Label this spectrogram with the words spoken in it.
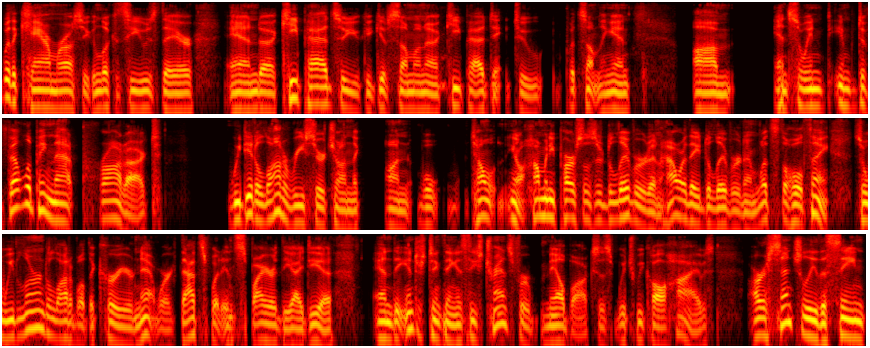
With a camera, so you can look and see who's there, and a keypad, so you could give someone a keypad to, to put something in. Um, and so in in developing that product, we did a lot of research on the on well tell you know how many parcels are delivered and how are they delivered and what's the whole thing. So we learned a lot about the courier network. That's what inspired the idea. And the interesting thing is these transfer mailboxes which we call hives are essentially the same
